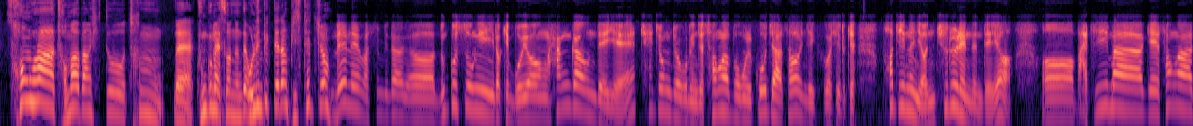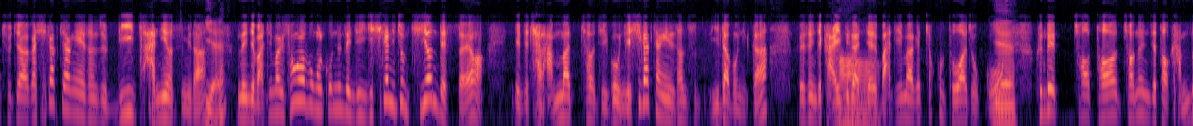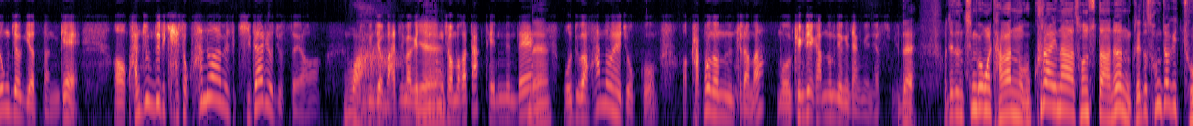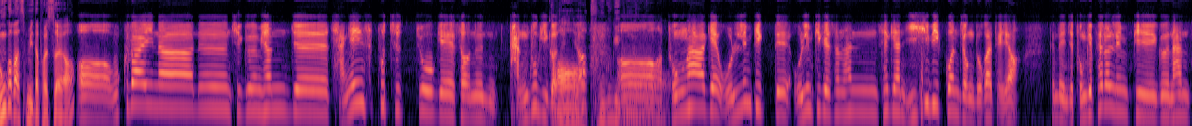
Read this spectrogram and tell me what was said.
성화 점화 방식도 참 네, 궁금했었는데 네. 올림픽 때랑 비슷했죠? 네 네 맞습니다. 어, 눈꽃송이 이렇게 모형 한 가운데에 최종적으로 이제 성화봉을 꽂아서 이제 그것이 이렇게 퍼지는 연출을 했는데요. 어, 마지막에 성화 주자가 시각장애 선수 리단이었습니다. 예. 근데 이제 마지막에 성화봉을 꽂는데 이제 이게 시간이 좀 지연됐어요. 이게 이제 잘 안 맞춰지고 이제 시각 장애인 선수이다 보니까 그래서 이제 가이드가 아. 이제 마지막에 조금 도와줬고 예. 근데 저 더 저는 이제 더 감동적이었던 게 어, 관중들이 계속 환호하면서 기다려줬어요. 와. 이제 마지막에 예. 최종 점화가 딱 됐는데 네. 모두가 환호해줬고 어, 각본 없는 드라마 뭐 굉장히 감동적인 장면이었습니다. 네. 어쨌든 침공을 당한 우크라이나 선수단은 그래도 성적이 좋은 것 같습니다. 벌써요. 어 우크라이나는 지금 현재 장애인 스포츠 쪽에서는 강국이거든요. 어, 강국이군요. 어, 동학의 올림픽 때 올림픽에서는 한 세계 한 20위권 정도가 돼요. 근데 이제 동계 패럴림픽은 한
